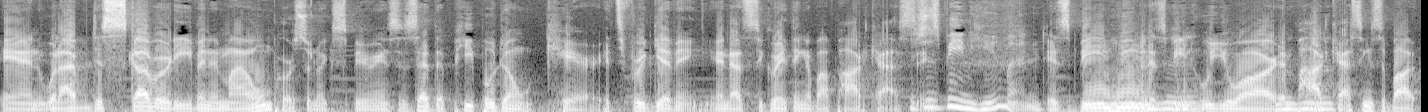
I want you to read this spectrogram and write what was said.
And what I've discovered, even in my own personal experience, is that the people don't care. It's forgiving, and that's the great thing about podcasting. It's just being human. It's being human. It's being mm-hmm. who you are. And mm-hmm. podcasting is about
